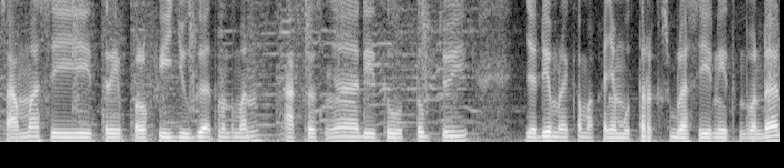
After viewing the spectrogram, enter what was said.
Sama si triple V juga teman-teman aksesnya ditutup cuy. Jadi mereka makanya muter ke sebelah sini teman-teman. Dan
